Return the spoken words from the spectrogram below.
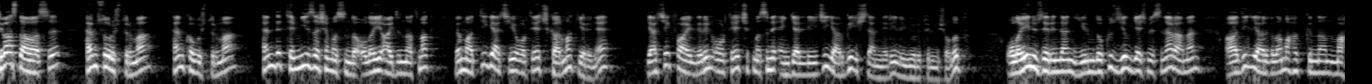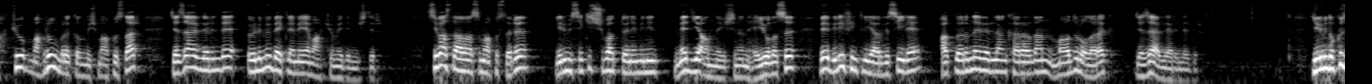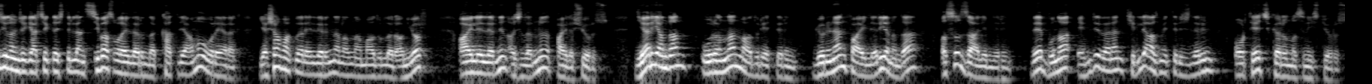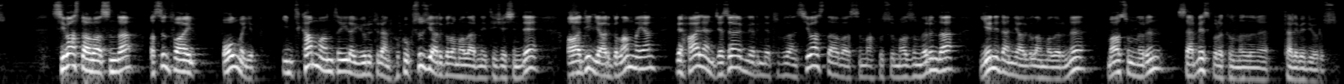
Sivas davası hem soruşturma hem kovuşturma hem de temyiz aşamasında olayı aydınlatmak ve maddi gerçeği ortaya çıkarmak yerine gerçek faillerin ortaya çıkmasını engelleyici yargı işlemleriyle yürütülmüş olup olayın üzerinden 29 yıl geçmesine rağmen adil yargılama hakkından mahkum mahrum bırakılmış mahpuslar cezaevlerinde ölümü beklemeye mahkum edilmiştir. Sivas davası mahpusları 28 Şubat döneminin medya anlayışının heyolası ve briefingli yargısı ile haklarında verilen karardan mağdur olarak cezaevlerindedir. 29 yıl önce gerçekleştirilen Sivas olaylarında katliama uğrayarak yaşam hakları ellerinden alınan mağdurları anıyor, ailelerinin acılarını paylaşıyoruz. Diğer yandan uğranılan mağduriyetlerin görünen failleri yanında asıl zalimlerin ve buna emri veren kirli azmettiricilerin ortaya çıkarılmasını istiyoruz. Sivas davasında asıl fail olmayıp intikam mantığıyla yürütülen hukuksuz yargılamalar neticesinde adil yargılanmayan ve halen cezaevlerinde tutulan Sivas davası mahpusu mazlumların da yeniden yargılanmalarını, masumların serbest bırakılmalarını talep ediyoruz.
